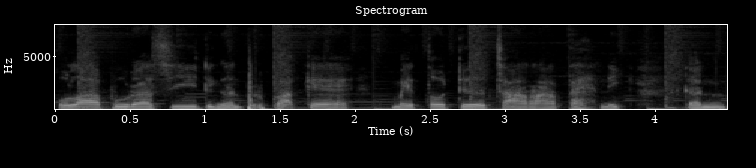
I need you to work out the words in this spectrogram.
kolaborasi dengan berbagai metode, cara, teknik, dan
